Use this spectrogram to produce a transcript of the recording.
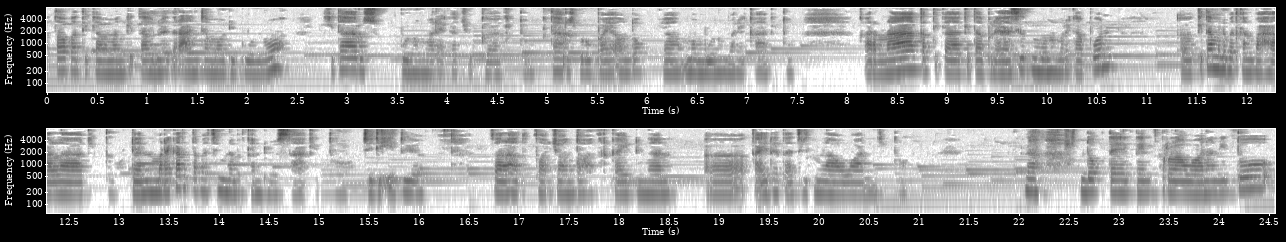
Atau ketika memang kita udah terancam mau dibunuh kita harus bunuh mereka juga gitu. Kita harus berupaya untuk yang membunuh mereka gitu. Karena ketika kita berhasil membunuh mereka pun uh, kita mendapatkan pahala gitu. Dan mereka tetap aja mendapatkan dosa gitu. Jadi itu ya salah satu contoh terkait dengan uh, kaidah tajrid melawan gitu. Nah untuk teknik perlawanan itu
